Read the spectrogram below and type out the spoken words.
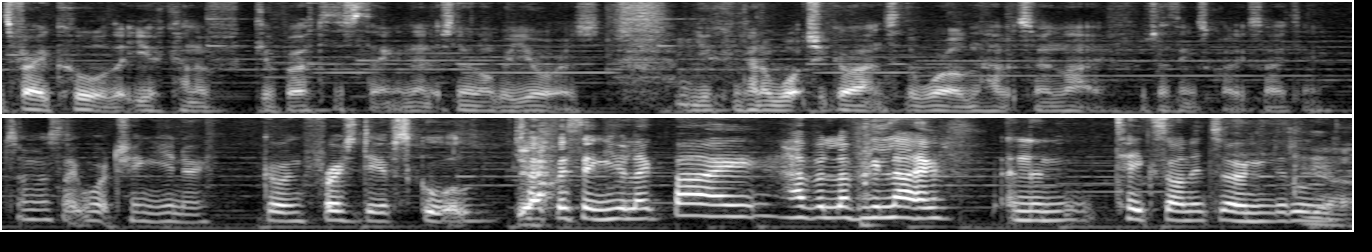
It's very cool that you kind of give birth to this thing and then it's no longer yours. And you mm. can kind of watch it go out into the world and have its own life, which I think is quite exciting. It's almost like watching, you know, going first day of school Yeah. type of thing. You're like, bye, have a lovely life, and then takes on its own little Yeah.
